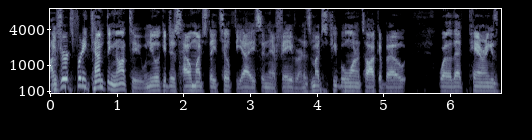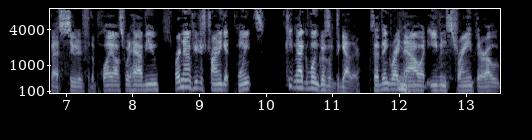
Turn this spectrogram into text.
I'm sure it's pretty tempting not to when you look at just how much they tilt the ice in their favor. And as much as people want to talk about whether that pairing is best suited for the playoffs, what have you, right now, if you're just trying to get points, keep McAvoy and Grizzly together. Because I think right Yeah. now at even strength, they're out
